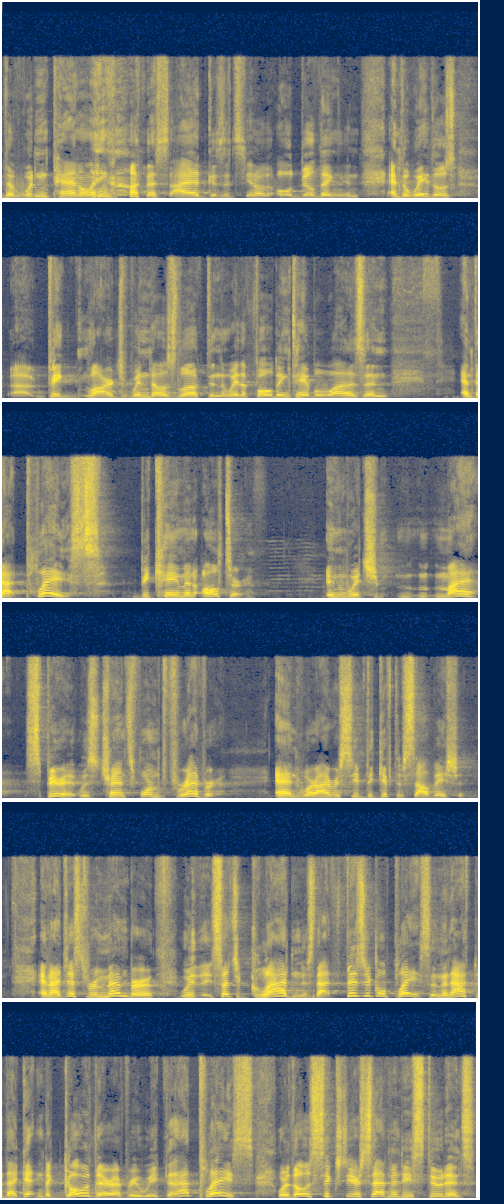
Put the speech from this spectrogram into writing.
the wooden paneling on the side because it's you know the old building and, and the way those uh, big large windows looked and the way the folding table was and and that place became an altar in which m- my spirit was transformed forever and where I received the gift of salvation. And I just remember with such gladness that physical place, and then after that, getting to go there every week. To that place where those 60 or 70 students,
